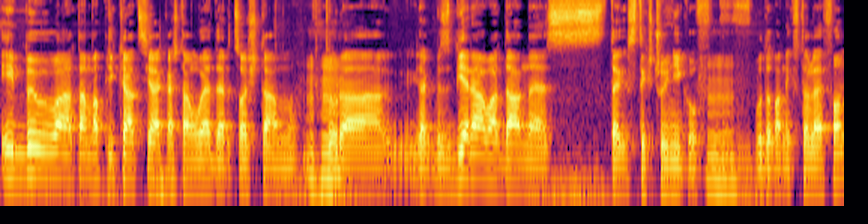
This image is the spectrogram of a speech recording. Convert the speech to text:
i była tam aplikacja, jakaś tam Weather, coś tam, Mhm. która jakby zbierała dane z, te, z tych czujników Mhm. wbudowanych w telefon.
